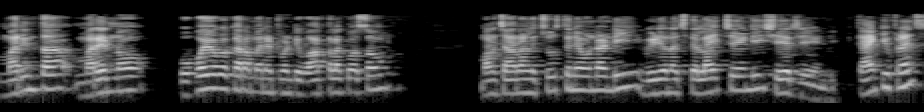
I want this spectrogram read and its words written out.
మరింత మరెన్నో ఉపయోగకరమైనటువంటి వార్తల కోసం మన ఛానల్ని చూస్తూనే ఉండండి. వీడియో నచ్చితే లైక్ చేయండి షేర్ చేయండి. థ్యాంక్ యూ ఫ్రెండ్స్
